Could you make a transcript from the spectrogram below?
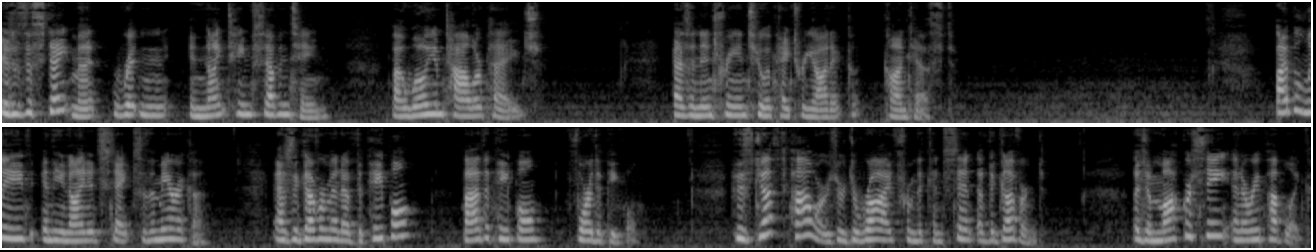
It is a statement written in 1917 by William Tyler Page as an entry into a patriotic contest. I believe in the United States of America as a government of the people, by the people, for the people whose just powers are derived from the consent of the governed, a democracy and a republic,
